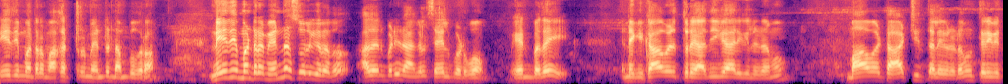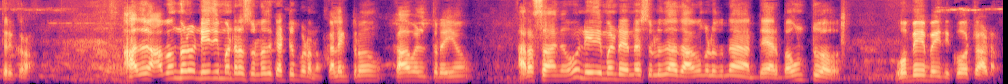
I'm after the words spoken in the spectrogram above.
நீதிமன்றம் அகற்றும் என்று நம்புகிறோம். நீதிமன்றம் என்ன சொல்கிறதோ அதன்படி நாங்கள் செயல்படுவோம் என்பதை இன்னைக்கு காவல்துறை அதிகாரிகளிடமும் மாவட்ட ஆட்சித்தலைவரிடமும் தெரிவித்திருக்கிறோம். அது அவங்களும் நீதிமன்றம் சொல்றது கட்டுப்படணும். கலெக்டரும் காவல்துறையும் அரசாங்கமும் நீதிமன்றம் என்ன சொல்லுதோ அது அவங்களுக்கு தான் they are bound to obey by the court order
